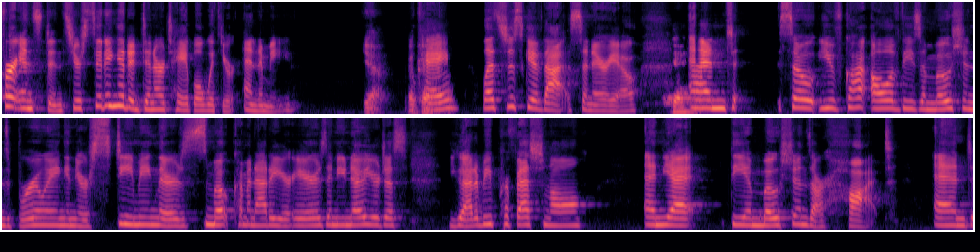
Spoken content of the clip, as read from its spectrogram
for instance, you're sitting at a dinner table with your enemy. Yeah. Okay. okay? Let's just give that scenario. Okay. And so you've got all of these emotions brewing and you're steaming, there's smoke coming out of your ears and you know you're just you got to be professional and yet the emotions are hot and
